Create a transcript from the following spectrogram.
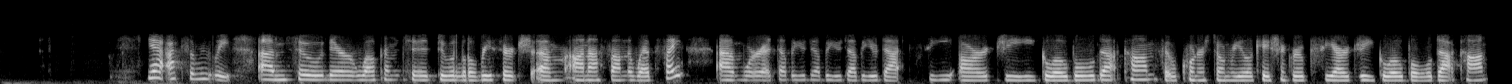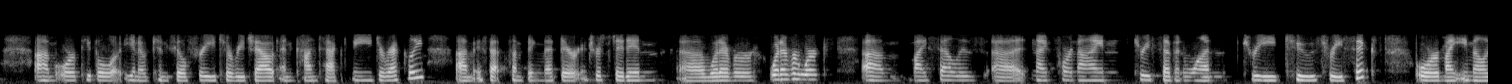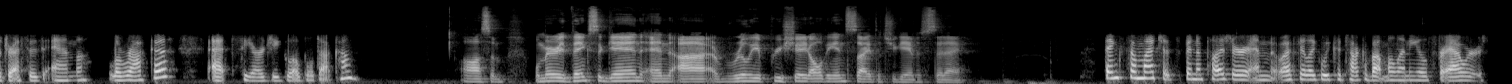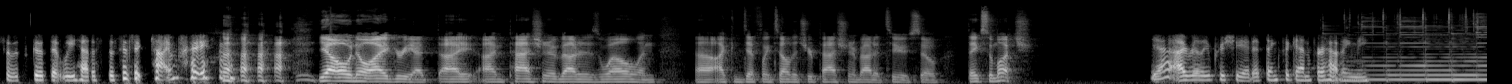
Yeah, absolutely. Um, so they're welcome to do a little research um, on us on the website. Um, we're at www.crgglobal.com, so Cornerstone Relocation Group, crgglobal.com, um, or people, you know, can feel free to reach out and contact me directly um, if that's something that they're interested in. Uh, whatever, whatever works. Um, my cell is uh, 949 371 3236, or my email address is mlaraca at crgglobal.com. Awesome. Well, Mary, thanks again, and uh, I really appreciate all the insight that you gave us today. Thanks so much. It's been a pleasure, and I feel like we could talk about millennials for hours. So it's good that we had a specific time frame. yeah. Oh no, I agree. I, I I'm passionate about it as well, and uh, I can definitely tell that you're passionate about it too. So thanks so much. Yeah, I really appreciate it. Thanks again for having me.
